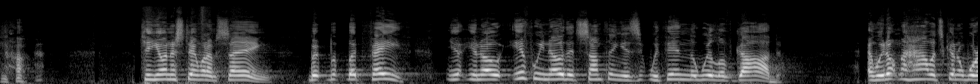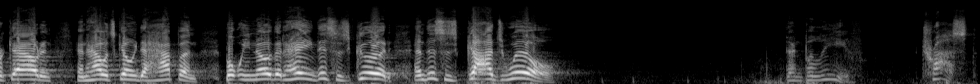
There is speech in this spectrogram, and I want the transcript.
Can you understand what I'm saying? But, but, but faith, you, you know, if we know that something is within the will of God, and we don't know how it's going to work out and, and how it's going to happen, but we know that, hey, this is good and this is God's will, then believe, trust.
